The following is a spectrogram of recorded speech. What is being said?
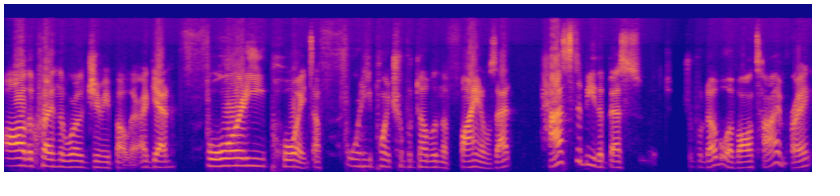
All the credit in the world, Jimmy Butler. Again, 40 points, a 40 point triple double in the finals. That has to be the best triple double of all time, right?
